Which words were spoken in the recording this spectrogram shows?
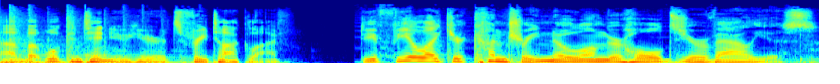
Uh, but we'll continue here. It's Free Talk Live. Do you feel like your country no longer holds your values?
